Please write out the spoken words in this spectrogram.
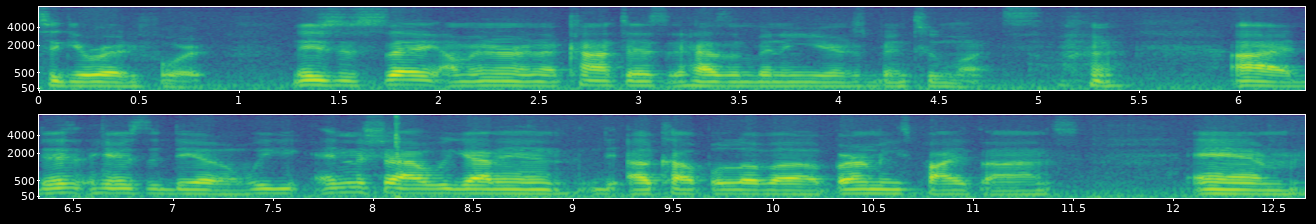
to get ready for it. Needless to say, I'm entering a contest. It hasn't been a year. It's been two months. All right, this, here's the deal. We in the shop we got in a couple of uh, Burmese pythons, and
